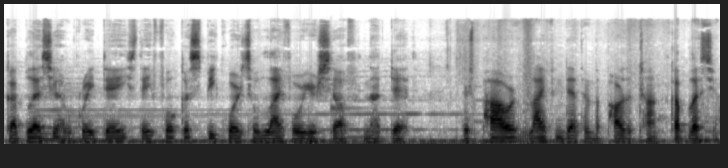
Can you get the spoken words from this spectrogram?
God bless you. Have a great day. Stay focused. Speak words of life over yourself, not death. There's power, life, and death are in the power of the tongue. God bless you.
